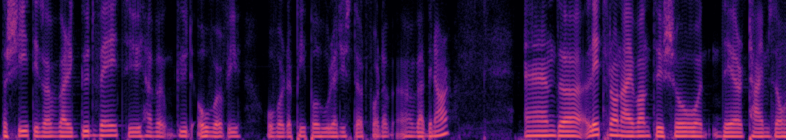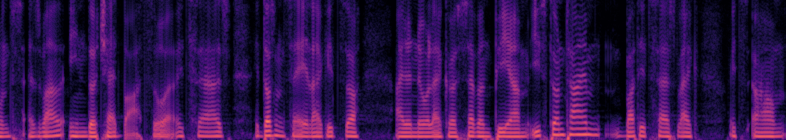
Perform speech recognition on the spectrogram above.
the sheet is a very good way to have a good overview over the people who registered for the uh, webinar. And uh, later on, I want to show their time zones as well in the chat chatbot. So uh, it says it doesn't say like it's a I don't know like a 7 p.m. Eastern time, but it says like it's um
